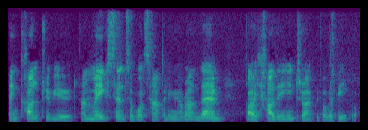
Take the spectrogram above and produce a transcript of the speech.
and contribute and make sense of what's happening around them by how they interact with other people.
